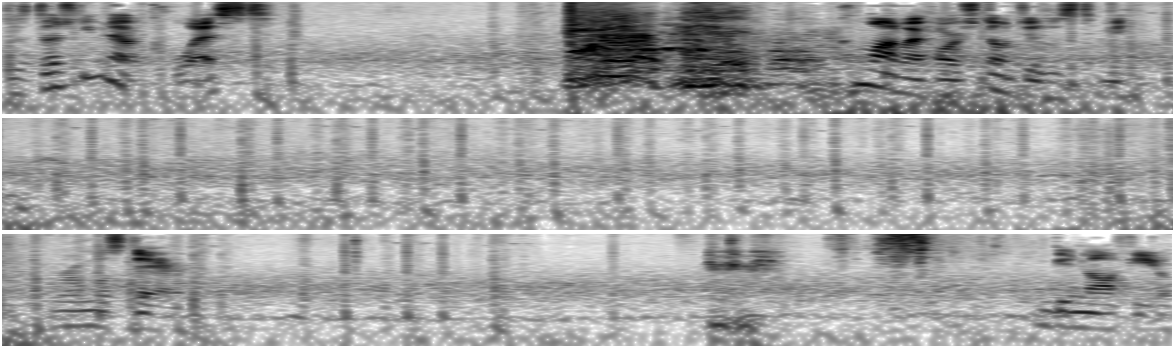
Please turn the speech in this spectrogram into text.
Does Dungeon even have a quest? Come on, my horse, don't do this to me. We're almost there. I'm getting off you.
